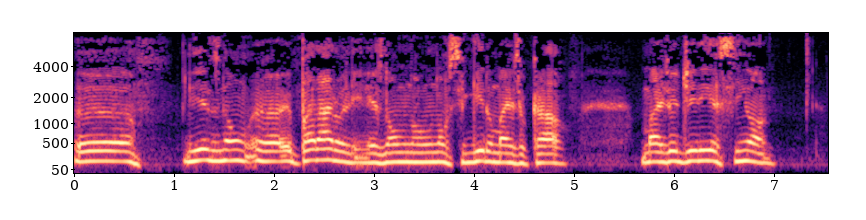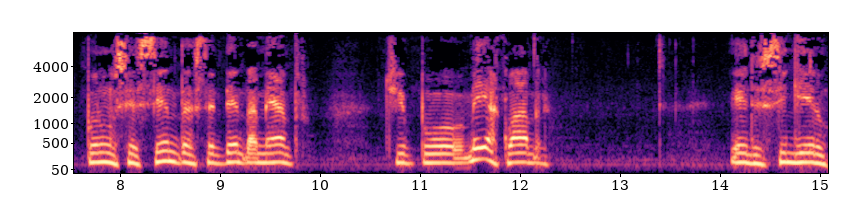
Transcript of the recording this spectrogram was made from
Uh, e eles não pararam ali, eles não, não, não seguiram mais o carro. Mas eu diria assim, ó, por uns 60, 70 metros, tipo meia quadra, eles seguiram,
